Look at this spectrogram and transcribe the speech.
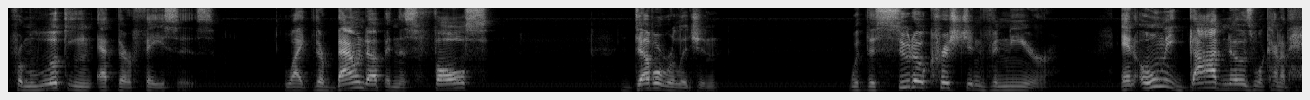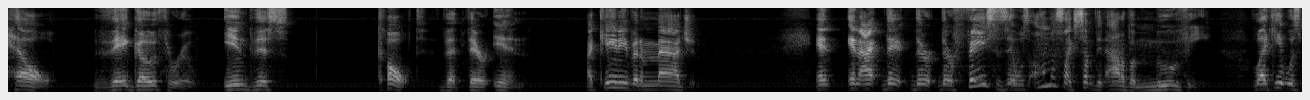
from looking at their faces. Like they're bound up in this false devil religion with this pseudo Christian veneer. And only God knows what kind of hell they go through in this cult that they're in. I can't even imagine. And and I they, their their faces it was almost like something out of a movie. Like it was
